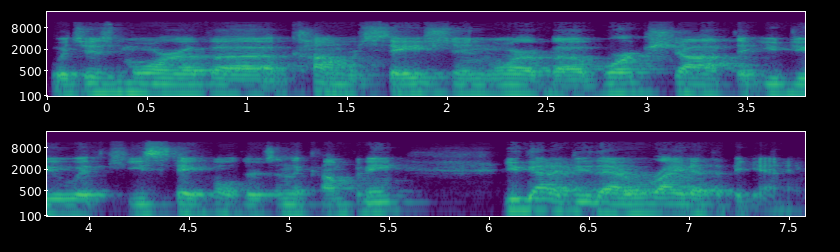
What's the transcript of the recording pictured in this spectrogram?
which is more of a conversation, more of a workshop that you do with key stakeholders in the company. You got to do that right at the beginning,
